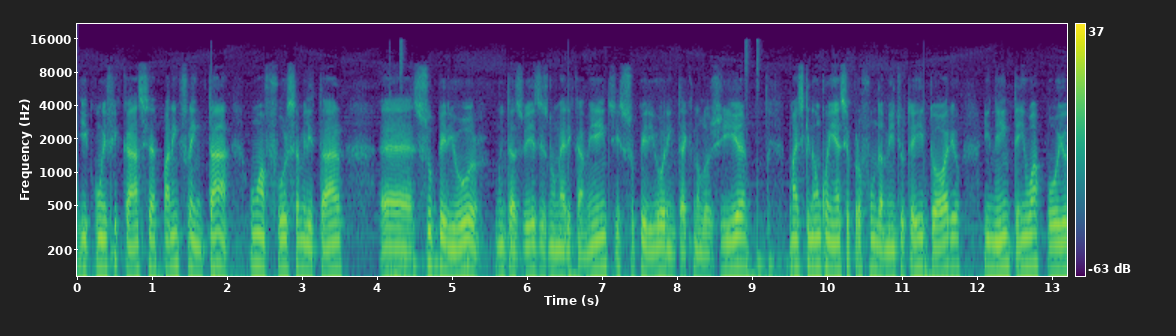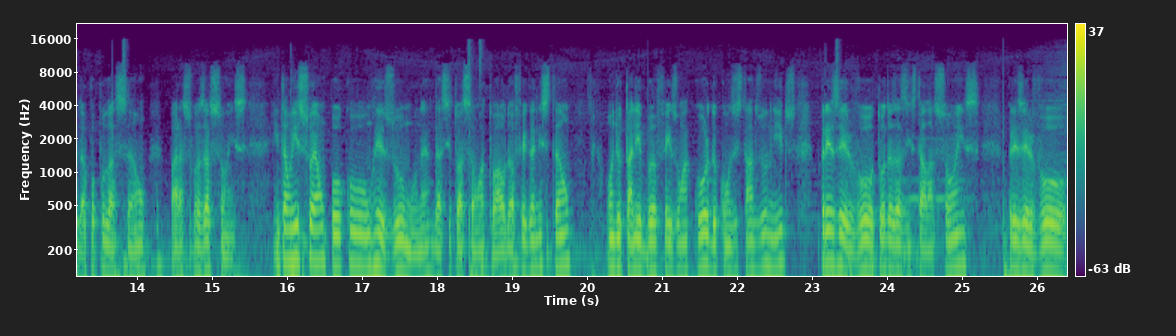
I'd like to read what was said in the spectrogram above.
e com eficácia para enfrentar uma força militar é, superior, muitas vezes numericamente, superior em tecnologia, mas que não conhece profundamente o território e nem tem o apoio da população para suas ações. Então, isso é um pouco um resumo né, da situação atual do Afeganistão, onde o Talibã fez um acordo com os Estados Unidos, preservou todas as instalações, preservou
